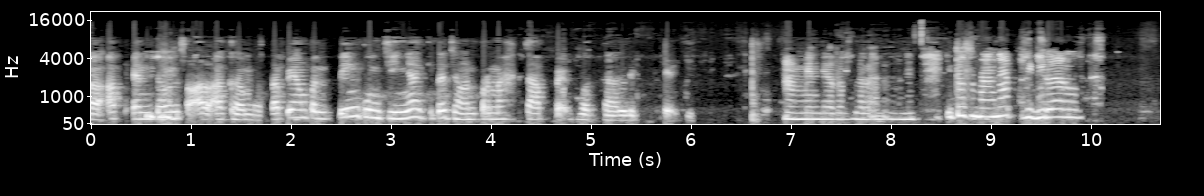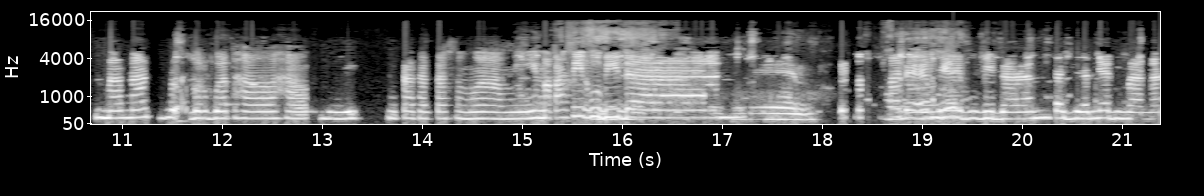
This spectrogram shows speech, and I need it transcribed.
uh, up and down soal agama. Tapi yang penting kuncinya kita jangan pernah capek buat balik kayak gitu. Amin ya rabbal alamin. Itu semangat dibilang semangat ber- berbuat hal-hal baik kakak-kakak semua amin. Makasih Ibu Bidan. Amin. ADM-nya Ibu Bidan. Kajiannya di mana?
